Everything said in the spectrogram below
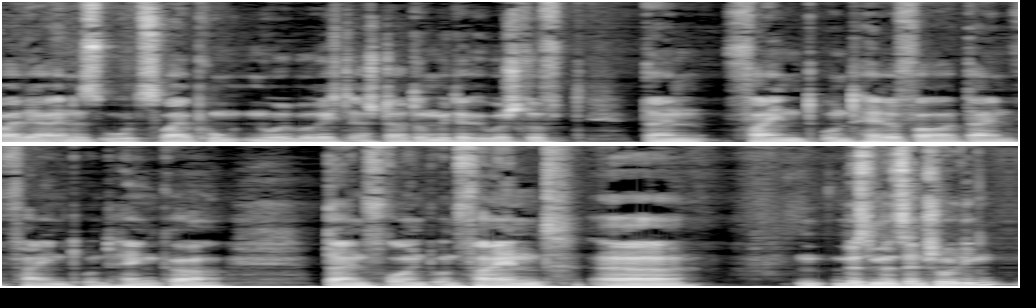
bei der NSU 2.0 Berichterstattung mit der Überschrift Dein Feind und Helfer, dein Feind und Henker, dein Freund und Feind. Äh, müssen wir uns entschuldigen?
